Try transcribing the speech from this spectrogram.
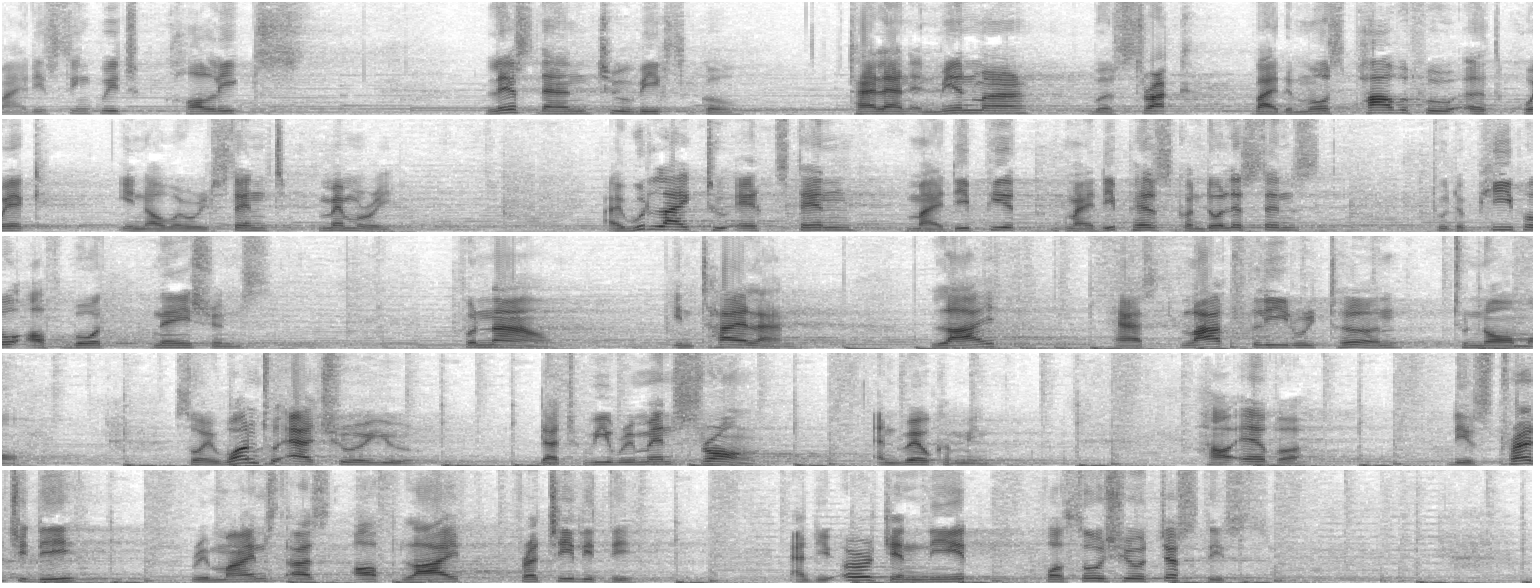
My distinguished colleagues, less than two weeks ago, Thailand and Myanmar were struck by the most powerful earthquake in our recent memory. I would like to extend my, deepest, my deepest condolences to the people of both nations. For now, in Thailand, life has largely returned to normal. So I want to assure you that we remain strong and welcoming. However, this tragedy reminds us of life fragility and the urgent need for social justice.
